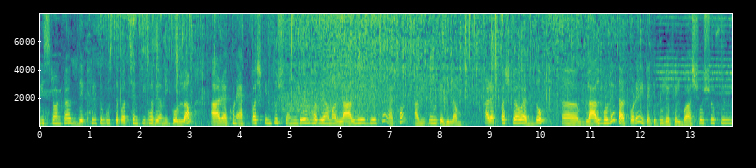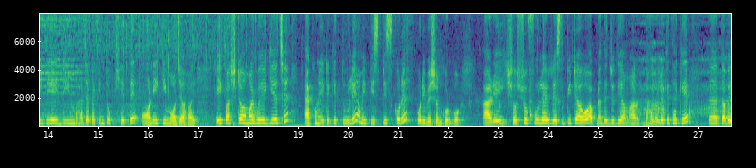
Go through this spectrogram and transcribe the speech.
মিশ্রণটা, দেখলেই তো বুঝতে পারছেন কীভাবে আমি করলাম। আর এখন এক পাশ কিন্তু সুন্দরভাবে আমার লাল হয়ে গিয়েছে, এখন আমি উল্টে দিলাম। আর এক পাশটাও একদম লাল হলে তারপরে এটাকে তুলে ফেলব। আর শস্য ফুল দিয়ে এই ডিম ভাজাটা কিন্তু খেতে অনেকই মজা হয়। এই পাশটাও আমার হয়ে গিয়েছে, এখন এটাকে তুলে আমি পিস পিস করে পরিবেশন করব। আর এই শস্য ফুলের রেসিপিটাও আপনাদের যদি আমার ভালো লেগে থাকে তবে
